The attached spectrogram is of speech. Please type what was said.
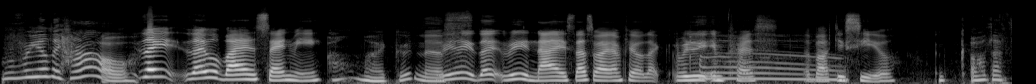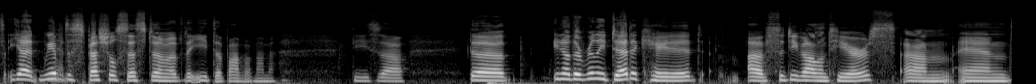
Really? How? They they will buy and send me. Oh my goodness. Really, they really nice. That's why I feel like really impressed about this year. Oh, that's yeah. We have the special system of the Ita Baba Mama. These uh, the you know they're really dedicated uh, Tzu Chi volunteers um, and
